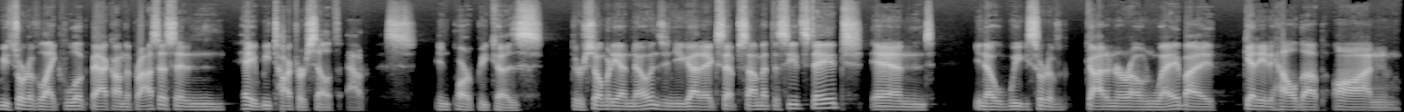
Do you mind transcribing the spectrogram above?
we sort of like look back on the process and hey, we talked ourselves out of this in part because there's so many unknowns and you got to accept some at the seed stage. And, you know, we sort of got in our own way by getting held up on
